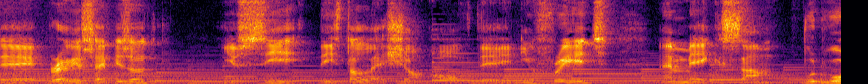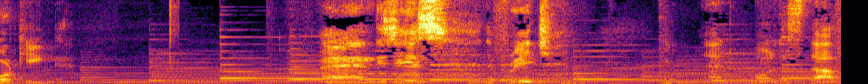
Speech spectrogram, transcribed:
In the previous episode, you see the installation of the new fridge and make some woodworking. And this is the fridge and all the stuff.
